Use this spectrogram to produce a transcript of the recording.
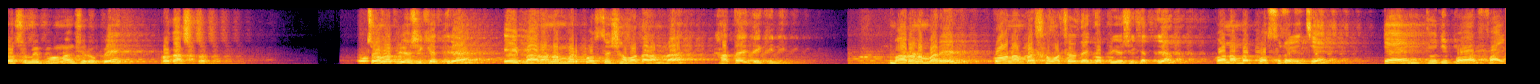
দশমিক ভগ্নাংশ রূপে প্রকাশ করব। চলো প্রিয় শিক্ষার্থীরা, এই বারো নম্বর প্রশ্নের সমাধান আমরা খাতায় দেখে নিই। বারো নম্বরের ক নম্বর সমস্যা দেখো প্রিয় শিক্ষার্থীরা। ক নম্বর প্রশ্ন রয়েছে ten to the power five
